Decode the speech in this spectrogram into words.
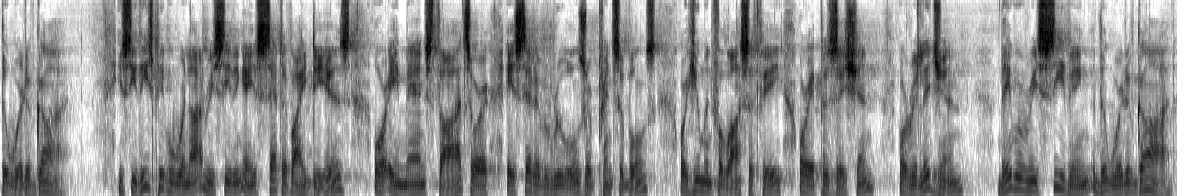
the Word of God. You see, these people were not receiving a set of ideas or a man's thoughts or a set of rules or principles or human philosophy or a position or religion. They were receiving the Word of God,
